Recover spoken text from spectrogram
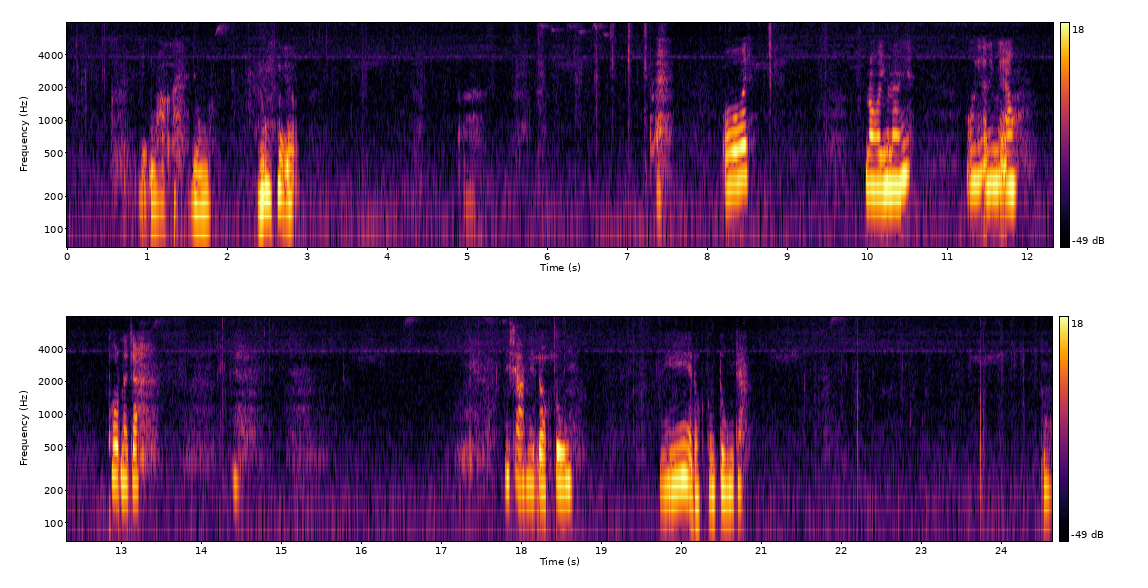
โอ้ยหนออยู่ไหน โอ้ย อันนี้ไม่เอาโทษนะจ๊ะนี่ชานี่ดอกตูมนี่ดอกตูมตูมๆจ้ะอืม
